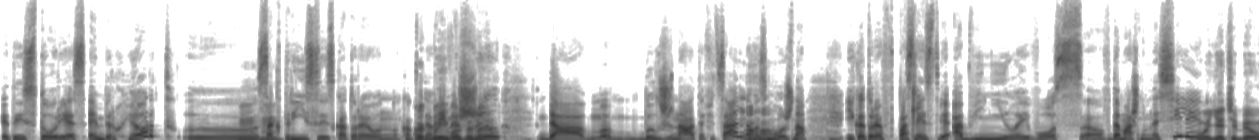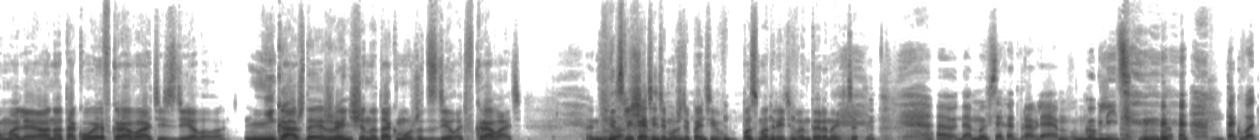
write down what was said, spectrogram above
эта история с Эмбер Хёрд, э, с Мгм. актрисой, с которой он какое-то как время жил, да, был женат официально, Ага. возможно, и которая впоследствии обвинила его с, э, в домашнем насилии, Ой, я тебя умоляю, она такое в кровати сделала. Не каждая женщина так может сделать в кровать. Если общем- хотите, можете пойти посмотреть в интернете. Э, Да, мы всех отправляем гуглить. Так вот,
